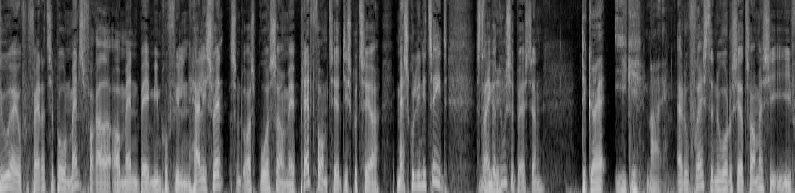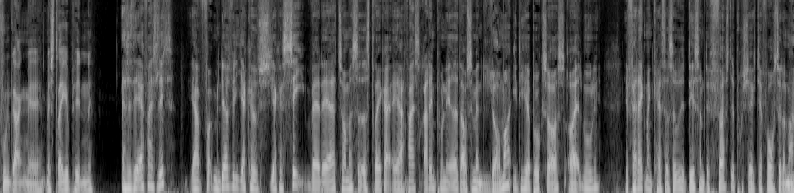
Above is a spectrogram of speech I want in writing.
Du er jo forfatter til bogen Mandsforræder og manden bag mimprofilen Herlig Svend, som du også bruger som øh, platform til at diskutere maskulinitet. Strikker Nemlig. du, Sebastian? Det gør jeg ikke, nej. Er du fristet nu, hvor du ser Thomas i, i fuld gang med, med strikkepindene? Altså, det er faktisk lidt. Jeg, men det er også fordi, jeg kan, jo, jeg kan se, hvad det er, Thomas sidder og strikker. Jeg er faktisk ret imponeret. Der er jo simpelthen lommer i de her bukser også, og alt muligt. Jeg fatter ikke, man kaster sig ud i det som det første projekt. Jeg forestiller mig,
